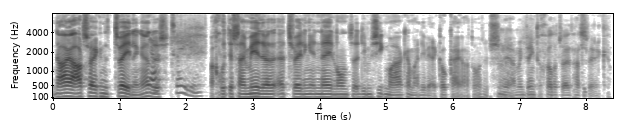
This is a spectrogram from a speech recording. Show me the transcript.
nou ja, hardst werkende tweeling, hè? Ja, dus, tweeling. Maar goed, er zijn meerdere uh, tweelingen in Nederland uh, die muziek maken, maar die werken ook keihard, hoor. Dus, ja, maar ik denk toch wel dat wij het hardst werken.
